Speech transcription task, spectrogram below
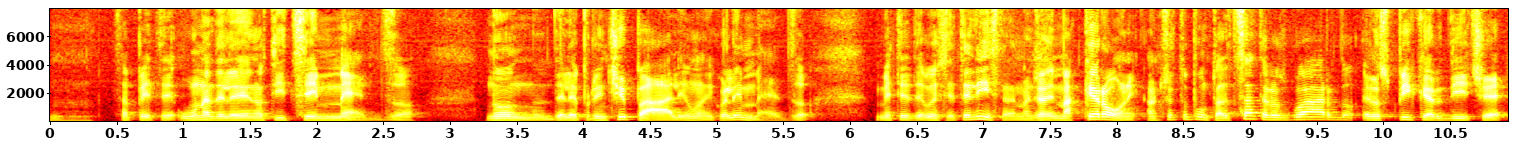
mm, sapete, una delle notizie in mezzo non delle principali, una di quelle in mezzo, mettete, voi siete lì, state mangiando i maccheroni, a un certo punto alzate lo sguardo e lo speaker dice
